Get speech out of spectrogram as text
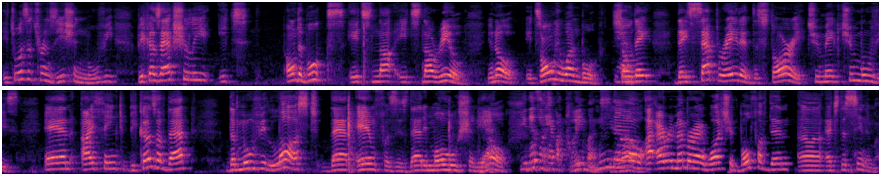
it was a transition movie because actually it's on the books. It's not. It's not real. You know, it's only one book. So they they separated the story to make two movies, and I think because of that, the movie lost that emphasis, that emotion. You Yeah. know. It doesn't have a climax. you No, know? I, I remember I watched both of them uh, at the cinema.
